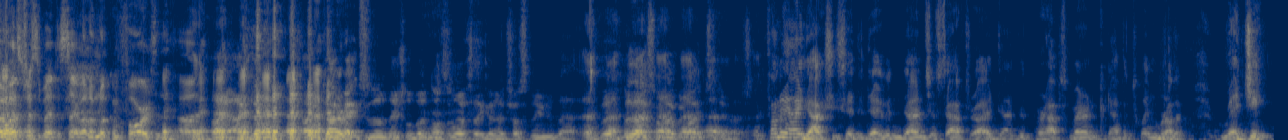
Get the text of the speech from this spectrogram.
I was just about to say. Well, I'm looking forward to that. Oh. I, I, I directed a little, but not enough they're going to trust me with that. But, but that's what I would like to do, actually. Funny, I actually said to David and Dan just after I died that perhaps Meryn could have a twin brother, Reggie.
